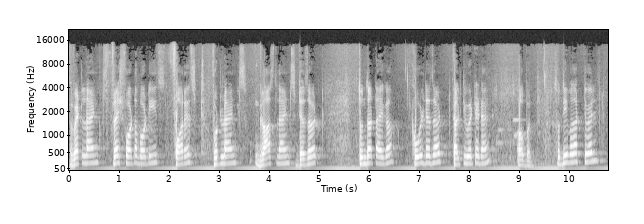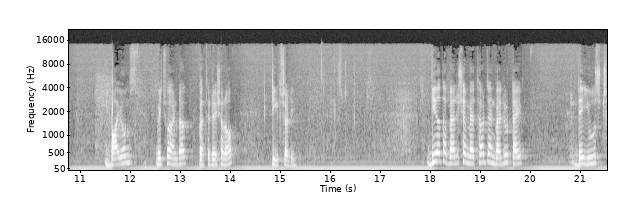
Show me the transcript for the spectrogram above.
wetlands, freshwater bodies, forest, woodlands, grasslands, desert, tundra taiga, cold desert, cultivated and urban. So these were the 12 biomes which were under consideration of TEEB study. These are the valuation methods and value type they used.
